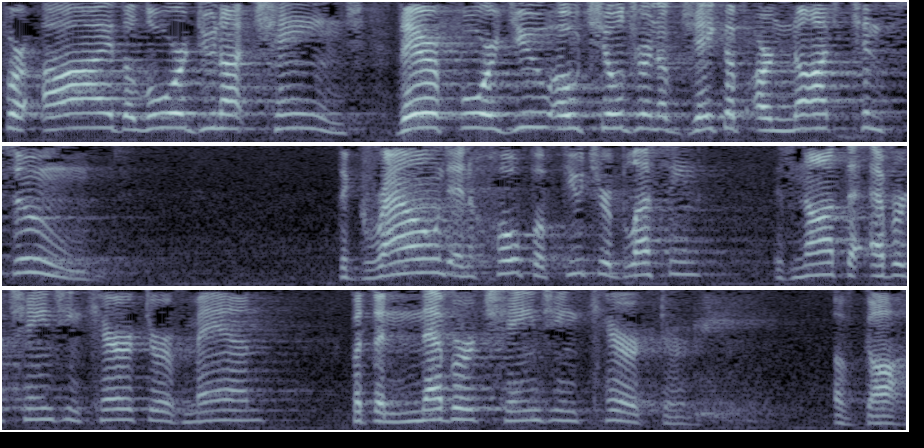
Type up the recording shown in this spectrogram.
For I, the Lord, do not change. Therefore you, O children of Jacob, are not consumed. The ground and hope of future blessing is not the ever changing character of man, but the never changing character of God.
